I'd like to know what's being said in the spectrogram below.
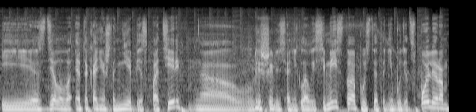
И сделала это, конечно, не без потерь. Э, Лишились они главы семейства, пусть это не будет спойлером.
